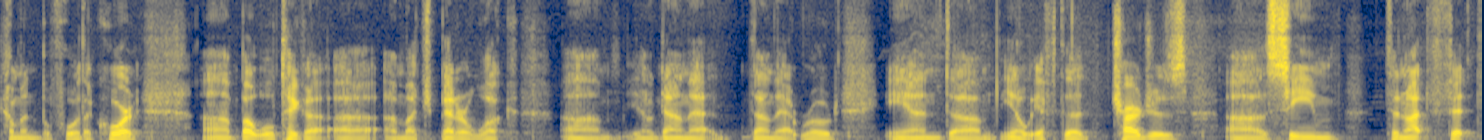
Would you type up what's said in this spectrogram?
coming before the court, uh, but we'll take a, a, a much better look um, you know, down that down that road. And um, you know, if the charges uh, seem to not fit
